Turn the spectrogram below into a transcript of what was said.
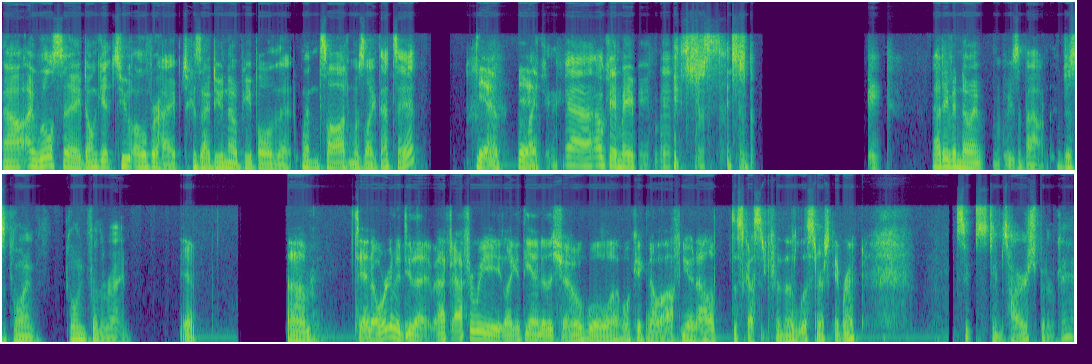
Now, I will say, don't get too overhyped because I do know people that went and saw it and was like, "That's it." yeah, yeah, Like, yeah, okay, maybe. It's just, it's just not even knowing what the movie's about, just going, going for the ride. Yeah. Um, so yeah, no, we're gonna do that after after we like at the end of the show. We'll uh, we'll kick Noah off, and you and I'll discuss it for the listeners. Okay, Brian? Seems, seems harsh, but okay.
